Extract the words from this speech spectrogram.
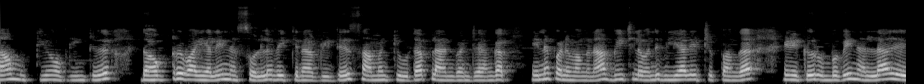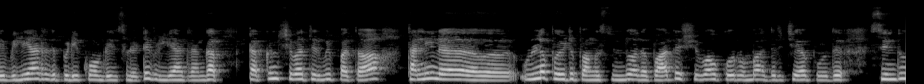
தான் முக்கியம் அப்படின்ட்டு டாக்டர் வாயாலே நான் சொல்லவே வைக்கிறேன் அப்படின்ட்டு செம க்யூட்டாக பிளான் பண்ணுறாங்க என்ன பண்ணுவாங்கன்னா பீச்சில் வந்து விளையாடிட்டு இருப்பாங்க. எனக்கு ரொம்பவே நல்லா விளையாடுறது பிடிக்கும் அப்படின்னு சொல்லிட்டு விளையாடுறாங்க. டக்குன்னு சிவா திரும்பி பார்த்தா தண்ணியில் உள்ளே போயிட்டு இருப்பாங்க. சிந்து அதை பார்த்து சிவாவுக்கு ரொம்ப அதிர்ச்சியாக போகுது. சிந்து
